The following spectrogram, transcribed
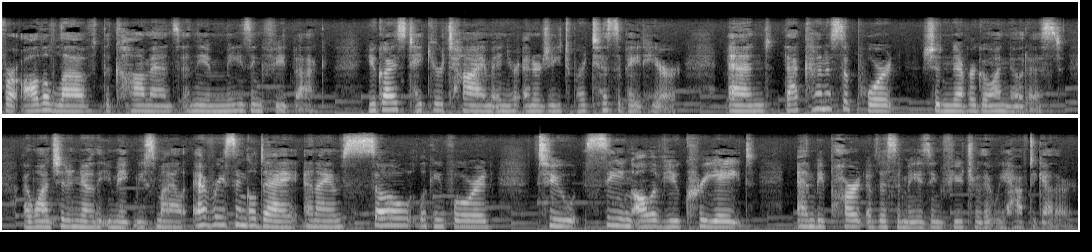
for all the love, the comments, and the amazing feedback. You guys take your time and your energy to participate here, and that kind of support should never go unnoticed. I want you to know that you make me smile every single day, and I am so looking forward to seeing all of you create and be part of this amazing future that we have together.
